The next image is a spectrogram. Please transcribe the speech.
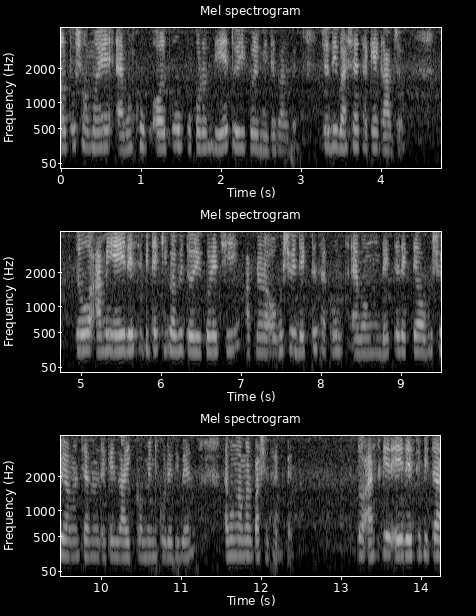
অল্প সময়ে এবং খুব অল্প উপকরণ দিয়ে তৈরি করে নিতে পারবেন, যদি বাসায় থাকে গাজর। তো আমি এই রেসিপিটা কীভাবে তৈরি করেছি আপনারা অবশ্যই দেখতে থাকুন এবং দেখতে দেখতে অবশ্যই আমার চ্যানেলটাকে লাইক, কমেন্ট করে দিবেন এবং আমার পাশে থাকবেন। তো আজকের এই রেসিপিটা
